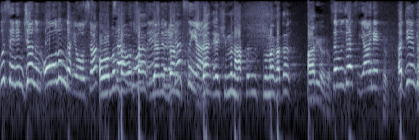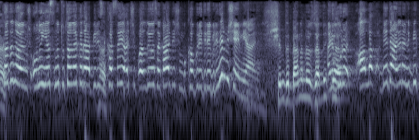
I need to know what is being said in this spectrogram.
Bu senin canın oğlum dahi olsa Oğlum sen da bunu olsa ortaya yani ben, çıkaracaksın yani. ben eşimin hakkını sonuna kadar arıyorum. Savunacaksın yani ha diyelim ki kadın ölmüş onun yasını tutana kadar birisi kasayı açıp alıyorsa kardeşim bu kabul edilebilir bir şey mi yani? Şimdi benim özellikle... Hani Allah ne derler hani bir,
